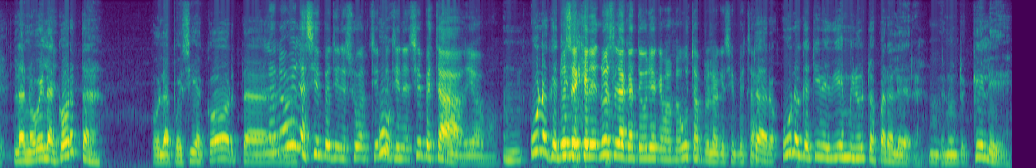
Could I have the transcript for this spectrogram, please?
Sí. ¿La novela corta? ¿O la poesía corta? La novela siempre tiene suerte, siempre, Uh. tiene, siempre está, digamos. Uno que No es, el no es la categoría que más me gusta, pero la que siempre está. Claro, uno que tiene 10 minutos para leer. Mm. en un- ¿Qué lee?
